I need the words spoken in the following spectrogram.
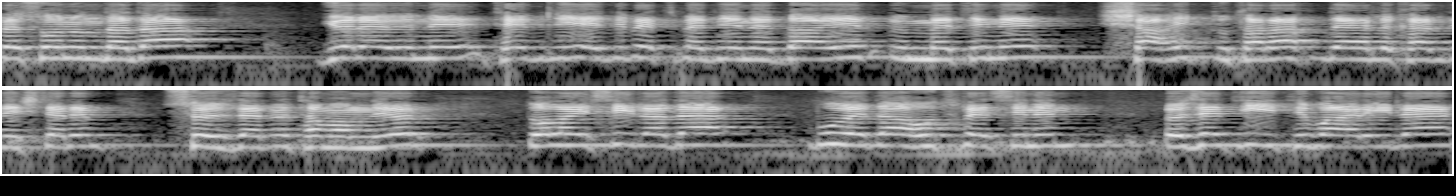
ve sonunda da görevini tebliğ edip etmediğine dair ümmetini şahit tutarak değerli kardeşlerim sözlerini tamamlıyor. Dolayısıyla da bu veda hutbesinin özeti itibariyle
